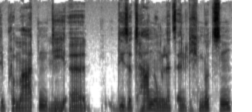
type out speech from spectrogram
Diplomaten, die mhm. äh, diese Tarnung letztendlich nutzen,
